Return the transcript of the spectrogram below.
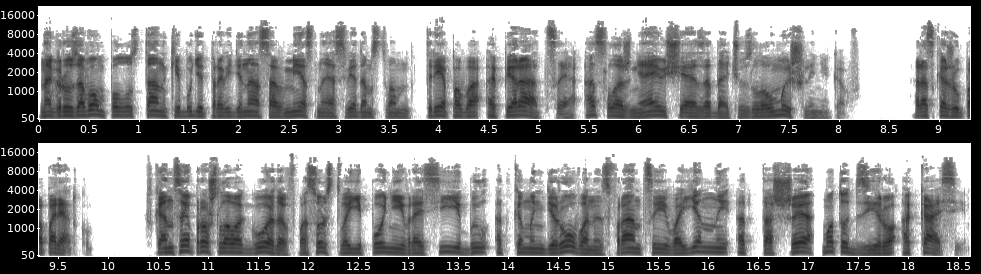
На грузовом полустанке будет проведена совместная с ведомством Трепова операция, осложняющая задачу злоумышленников. Расскажу по порядку. Конце прошлого года в посольство Японии в России был откомандирован из Франции военный атташе Мотодзиро Акаси.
